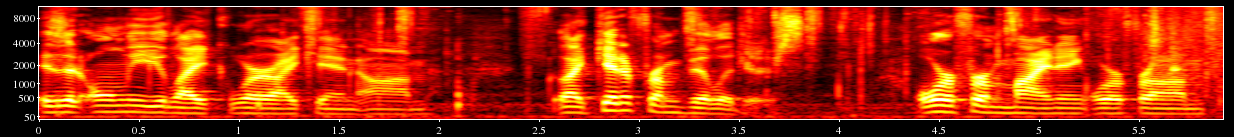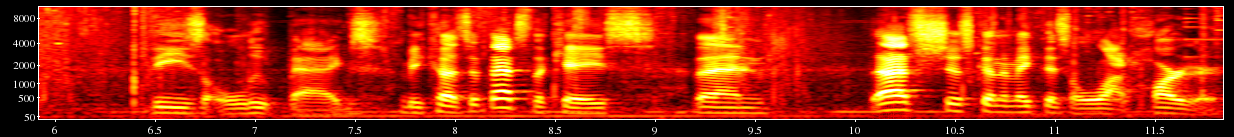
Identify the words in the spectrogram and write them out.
is it only like where I can um, like get it from villagers, or from mining, or from these loot bags? Because if that's the case, then that's just gonna make this a lot harder.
